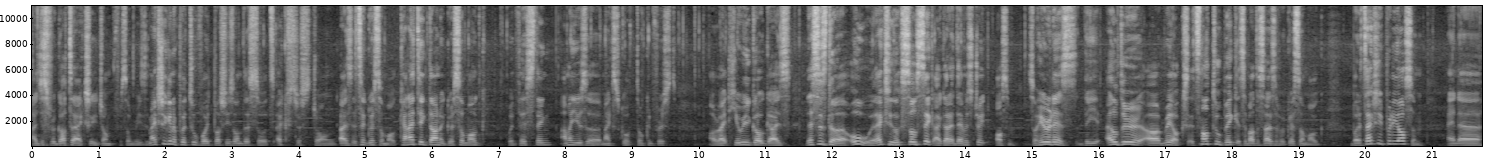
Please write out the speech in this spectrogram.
I just forgot to actually jump for some reason. I'm actually gonna put two Void plushies on this so it's extra strong. Guys, it's a Gristlemog. Can I take down a Gristlemog with this thing? I'm gonna use a Max Growth token first. Alright, here we go guys. This is the... Oh, it actually looks so sick. I gotta demonstrate. Awesome. So here it is. The Elder uh. It's not too big. It's about the size of a Gristlemog. But it's actually pretty awesome. And, uh...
